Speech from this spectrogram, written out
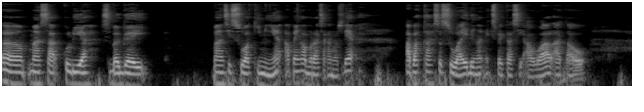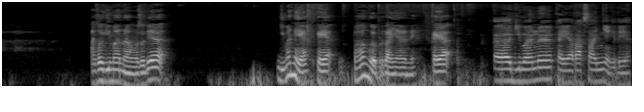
eh, masa kuliah sebagai mahasiswa kimia apa yang kamu rasakan? Maksudnya apakah sesuai dengan ekspektasi awal atau atau gimana? Maksudnya gimana ya? Kayak paham nggak pertanyaannya? Kayak Eh, gimana kayak rasanya gitu ya?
